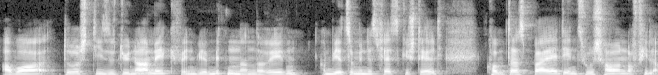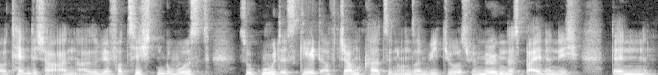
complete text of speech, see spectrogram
Aber durch diese Dynamik, wenn wir miteinander reden, haben wir zumindest festgestellt, kommt das bei den Zuschauern noch viel authentischer an. Also wir verzichten bewusst, so gut es geht, auf Jump Cuts in unseren Videos. Wir mögen das beide nicht, denn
